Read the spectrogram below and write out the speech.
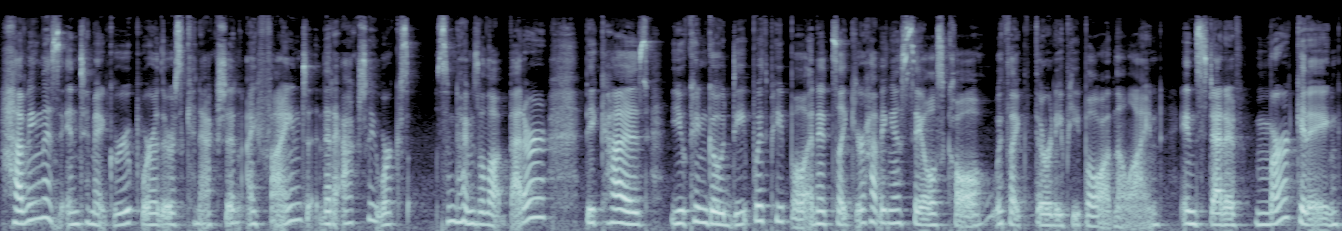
having this intimate group where there's connection, I find that it actually works sometimes a lot better because you can go deep with people and it's like you're having a sales call with like 30 people on the line instead of marketing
